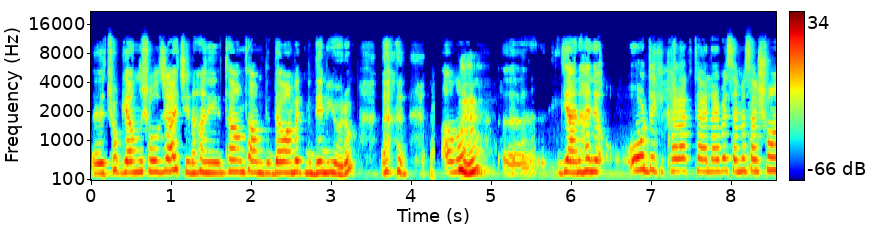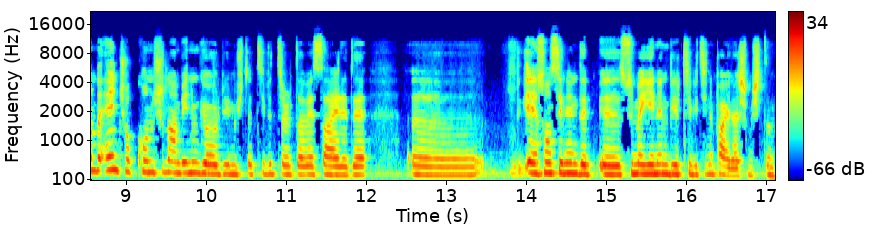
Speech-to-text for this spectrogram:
e, çok yanlış olacağı için hani tamam tamam devam etme demiyorum. Ama e, yani hani oradaki karakterler mesela mesela şu anda en çok konuşulan benim gördüğüm işte Twitter'da vesairede e, en son senin de e, Sümeyye'nin bir tweetini paylaşmıştın.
